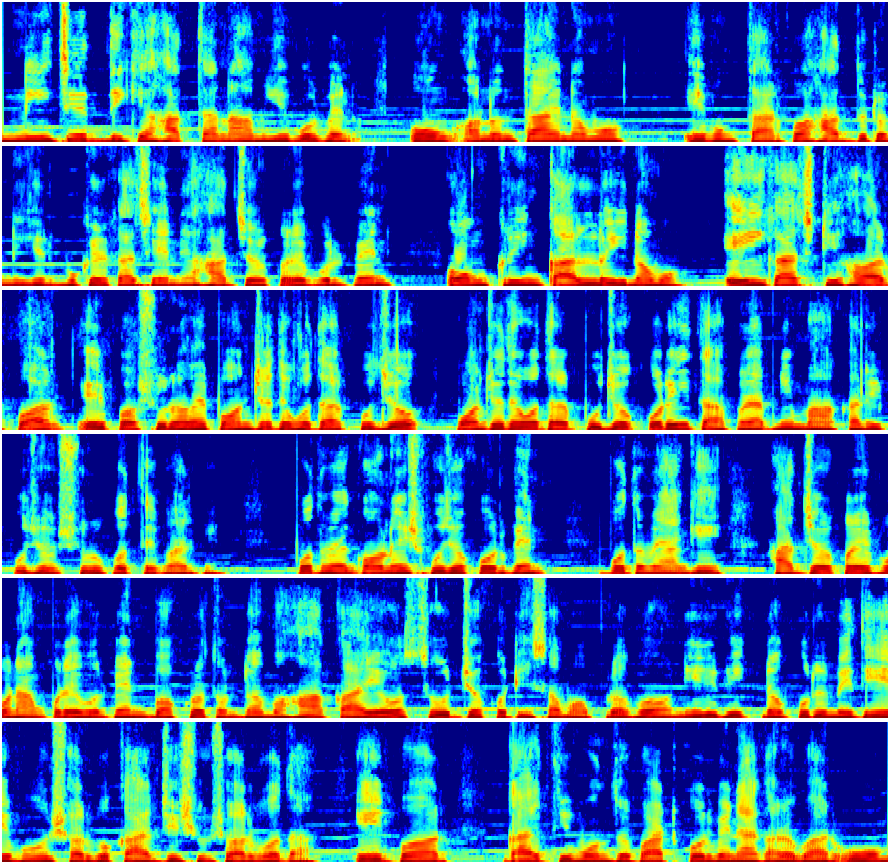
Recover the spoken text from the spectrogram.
নিচের দিকে হাতটা নামিয়ে বলবেন, ওম অনন্তায় নমো। এবং তারপর হাত দুটো নিজের বুকের কাছে এনে হাত জোর করে বলবেন ওম ক্রিং কাল্লই নম। এই কাজটি হওয়ার পর এরপর শুরু হবে পঞ্চদেবতার পুজো। পঞ্চদেবতার পুজো করেই তারপরে আপনি মা কালীর পুজো শুরু করতে পারবেন। প্রথমে গণেশ পুজো করবেন। প্রথমে আগে হাত জোর করে প্রণাম করে বলবেন, বক্রতুণ্ড মহাকায় সূর্যকোটি সমপ্রভ, নির্বিঘ্ন কুরুমে দেব সর্বকার্যেষু সর্বদা। এরপর গায়ত্রী মন্ত্র পাঠ করবেন এগারো বার, ওম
